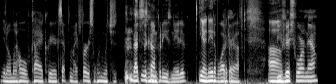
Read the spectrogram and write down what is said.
you know, my whole kayak career except for my first one, which That's the excuse me. company's native. yeah, native watercraft. Do Um, you fish for them now?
